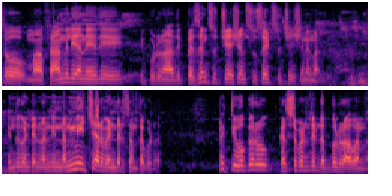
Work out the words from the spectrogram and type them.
సో మా ఫ్యామిలీ అనేది ఇప్పుడు నాది ప్రజెంట్ సిచ్యుయేషన్ సూసైడ్ సిచ్యుయేషనే నాది. ఎందుకంటే నన్ను నమ్మి ఇచ్చారు వెండర్స్ అంతా కూడా. ప్రతి ఒక్కరూ కష్టపడితే డబ్బులు రావన్న.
